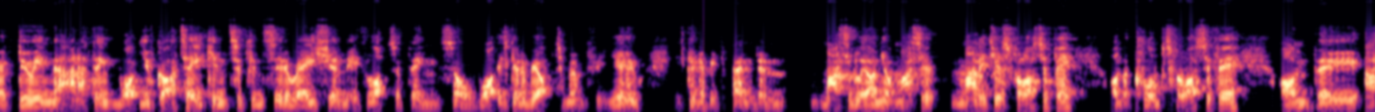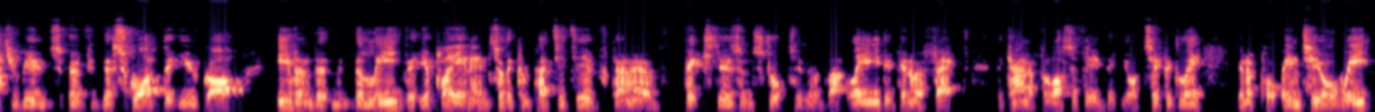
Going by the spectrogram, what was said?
of doing that. And I think what you've got to take into consideration is lots of things. So, what is going to be optimum for you is going to be dependent massively on your massive manager's philosophy, on the club's philosophy, on the attributes of the squad that you've got, even the, the league that you're playing in. So, the competitive kind of fixtures and structures of that league are going to affect the kind of philosophy that you're typically going to put into your week.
